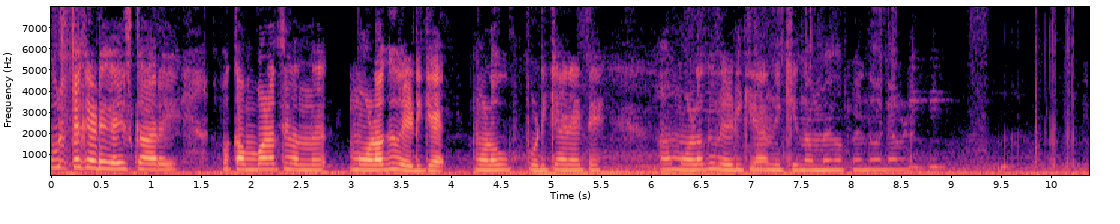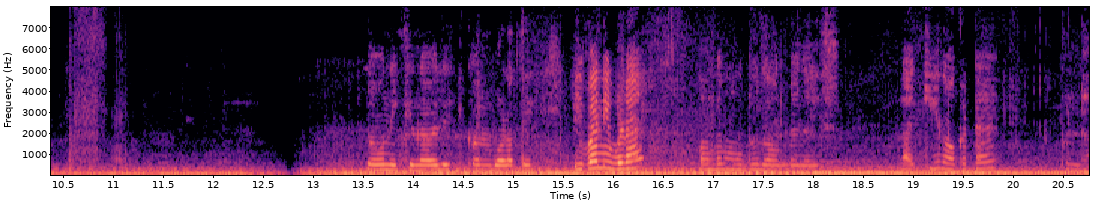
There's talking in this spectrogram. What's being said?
കുരുത്തക്കേട് കൈസ് കാറി. അപ്പോൾ കമ്പോളത്തിൽ വന്ന് മുളക് മേടിക്കാൻ മുളക് പൊടിക്കാനായിട്ട്. ആ മുളക് മേടിക്കാൻ നിൽക്കുന്ന അമ്മയും പപ്പയും തോന്നെ അവിടെ. ലോ നിൽക്കുന്നവര് കമ്പോളത്തിൽ. ഇവൻ ഇവിടെ അവന്റെ മുതുകാണ്ട് ഗൈസ് ബാക്കി നോക്കട്ടെ. കണ്ടോ?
